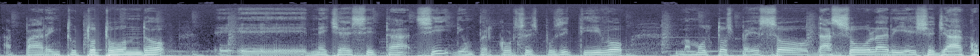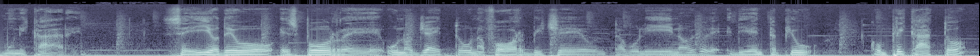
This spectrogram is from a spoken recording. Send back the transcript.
appare in tutto tondo e, e necessita sì di un percorso espositivo, ma molto spesso da sola riesce già a comunicare se io devo esporre un oggetto, una forbice, un tavolino, diventa più complicato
